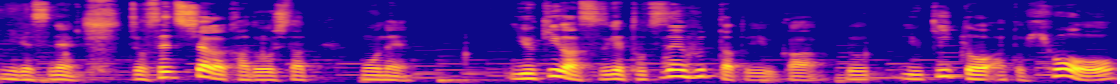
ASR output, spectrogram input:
にですね除雪車が稼働した。もうね雪がすげえ突然降ったというか雪とあと氷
